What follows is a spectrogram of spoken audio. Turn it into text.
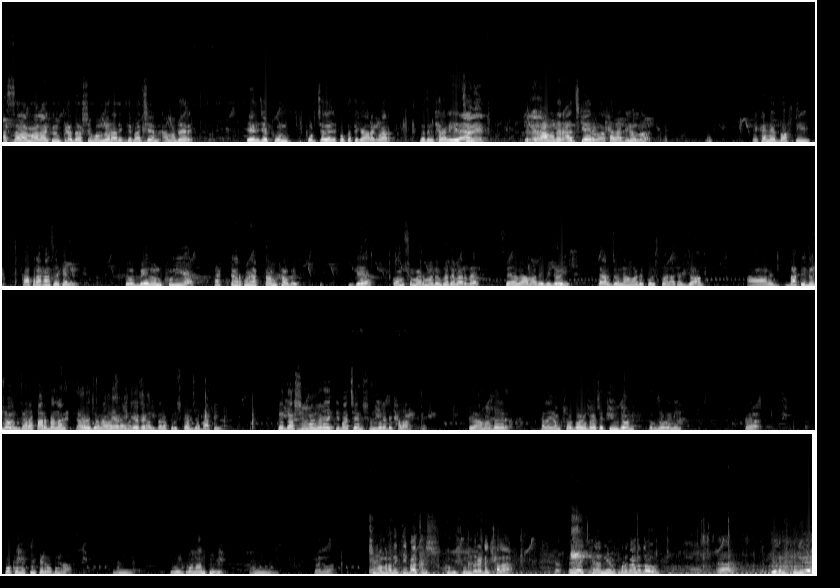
আসসালামু আলাইকুম প্রিয় দর্শক বন্ধুরা দেখতে পাচ্ছেন আমাদের এন যে ফুড ফুড চ্যানেলের পক্ষ থেকে আরেকবার নতুন খেলা নিয়েছি আমাদের আজকের খেলাটি হলো এখানে দশটি কাপ রাখা আছে এখানে। তো বেলুন খুলিয়ে একটার পর একটা উঠাবে। যে কম সময়ের মধ্যে উঠাতে পারবে সে হবে আমাদের বিজয়ী। তার জন্য আমাদের পুরস্কার আছে জগ। আর বাকি দুজন যারা পারবে না তাদের জন্য আমাদের পুরস্কার হচ্ছে পার্টি তো দর্শক বন্ধুরা দেখতে পাচ্ছেন, সুন্দর একটি খেলা। তো আমাদের খেলায় অংশগ্রহণ করেছে তিনজন প্রতিযোগিনী। তো প্রথমে কি খেলবে তোমরা? তুমি, তোমার নাম কি। দর্শক বন্ধুরা দেখতেই পাচ্ছেন, খুবই সুন্দর একটা খেলা। এই খেলার নিয়ম তোমরা জানো তো? হ্যাঁ। বেলুন খুলিয়ে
